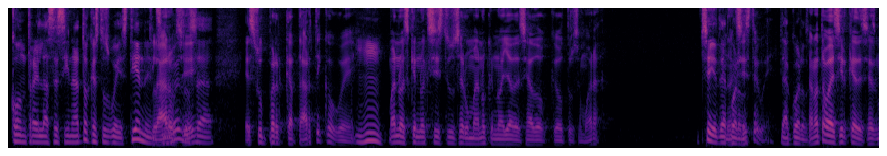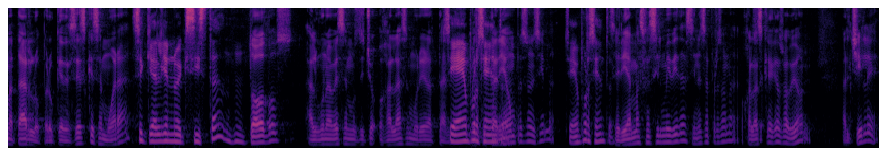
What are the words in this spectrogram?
contra el asesinato que estos güeyes tienen, Claro, ¿sabes? sí. O sea, Es súper catártico, güey. Bueno, es que no existe un ser humano que no haya deseado que otro se muera. Sí, de no acuerdo. existe, güey. De acuerdo. O sea, no te voy a decir que desees matarlo, pero que desees que se muera. Sí, que alguien no exista. ujú. Todos alguna vez hemos dicho, ojalá se muriera tal. 100%. Me quitaría un peso encima. 100%. Sería más fácil mi vida sin esa persona. Ojalá se caiga su avión al Chile.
